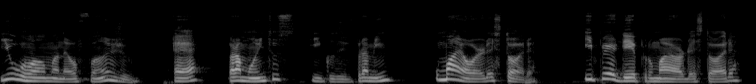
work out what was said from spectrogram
E o Juan Manuel Fangio é, para muitos, inclusive para mim, o maior da história. E perder para o maior da história,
